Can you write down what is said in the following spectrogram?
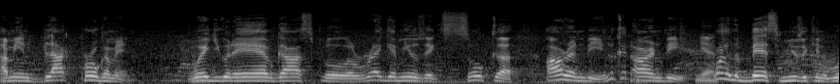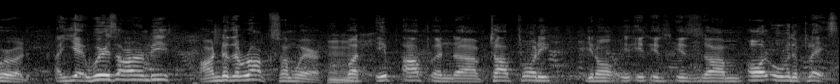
I mean, black programming, where you're going to have gospel, reggae music, soca, R&B. Look at R&B. Yes. One of the best music in the world. And yet, where's R&B? Under the rock somewhere. But hip hop and uh, top 40, you know, it, it, is is um, all over the place.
